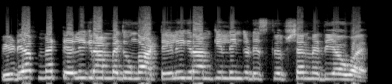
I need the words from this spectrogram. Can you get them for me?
पीडीएफ में टेलीग्राम में दूँगा। टेलीग्राम की लिंक डिस्क्रिप्शन में दिया हुआ है।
